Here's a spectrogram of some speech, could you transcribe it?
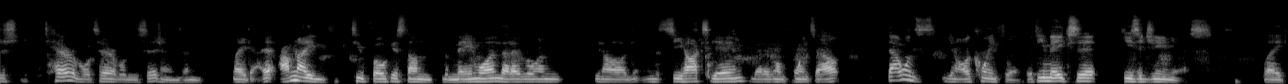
Just terrible, terrible decisions. And like, I, I'm not even too focused on the main one that everyone, you know, in the Seahawks game that everyone points out. That one's, you know, a coin flip. If he makes it, he's a genius. Like,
